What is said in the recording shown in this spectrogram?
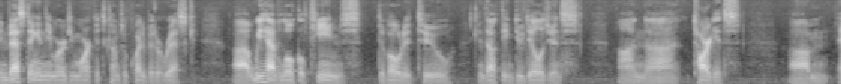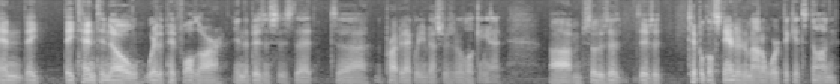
investing in the emerging markets comes with quite a bit of risk. Uh, we have local teams devoted to conducting due diligence on uh, targets, um, and they they tend to know where the pitfalls are in the businesses that uh, the private equity investors are looking at. Um, so there's a there's a typical standard amount of work that gets done,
